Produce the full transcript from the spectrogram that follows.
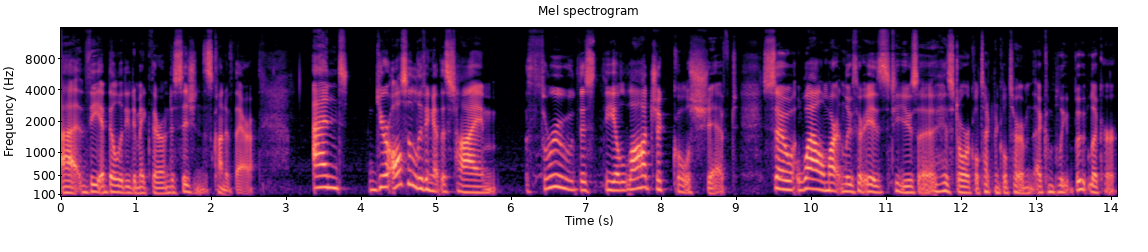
uh, the ability to make their own decisions is kind of there. And you're also living at this time through this theological shift. So while Martin Luther is, to use a historical technical term, a complete bootlicker,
